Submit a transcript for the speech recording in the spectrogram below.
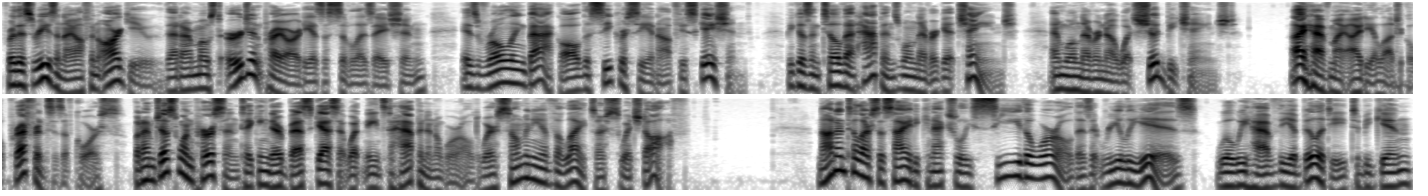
For this reason, I often argue that our most urgent priority as a civilization is rolling back all the secrecy and obfuscation, because until that happens, we'll never get change, and we'll never know what should be changed. I have my ideological preferences, of course, but I'm just one person taking their best guess at what needs to happen in a world where so many of the lights are switched off. Not until our society can actually see the world as it really is will we have the ability to begin,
